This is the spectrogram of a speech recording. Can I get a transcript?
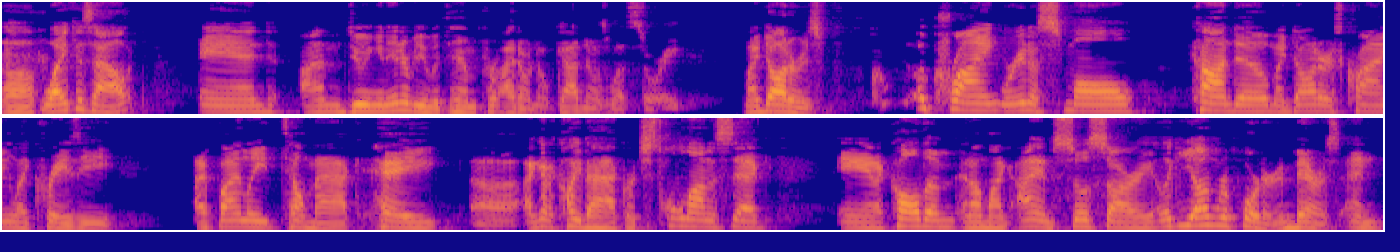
uh, wife is out, and I'm doing an interview with him for I don't know, God knows what story. My daughter is crying. We're in a small condo. My daughter is crying like crazy. I finally tell Mack, "Hey, uh, I got to call you back, or just hold on a sec." And I called him, and I'm like, "I am so sorry." Like a young reporter, embarrassed. And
